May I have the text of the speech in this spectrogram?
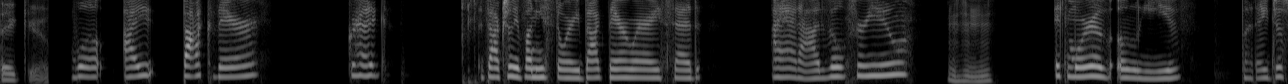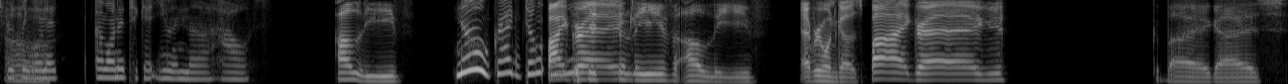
thank you. Well, I back there, Greg. It's actually a funny story. Back there where I said I had Advil for you. Mm-hmm. It's more of a leave, but I just really Oh. wanted I wanted to get you in the house. I'll leave. No, Greg, don't Bye, leave. Greg. If it's a leave, I'll leave. Everyone goes, bye, Greg. Goodbye, guys.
